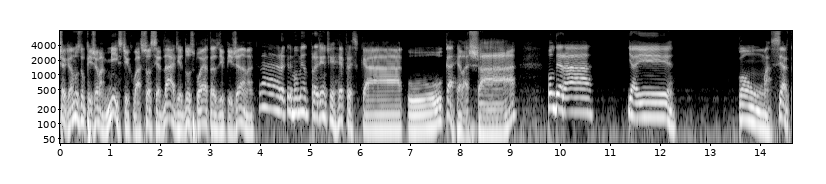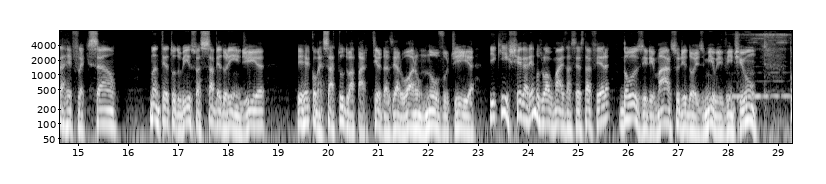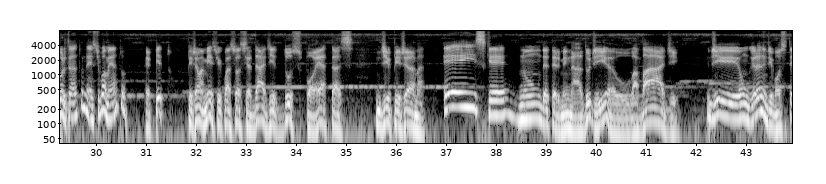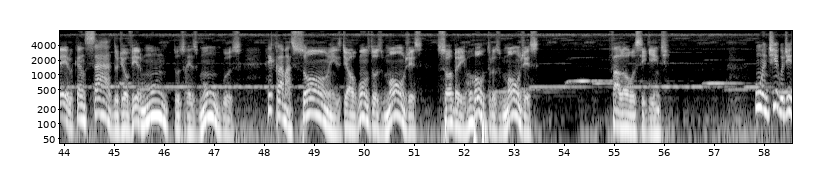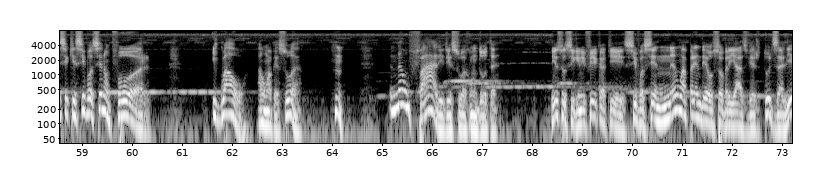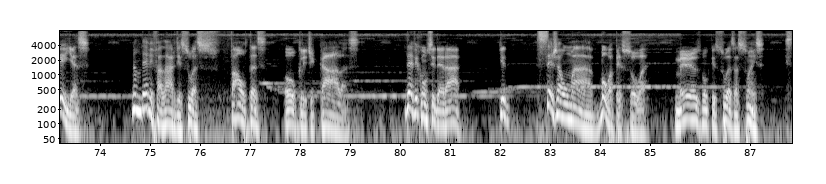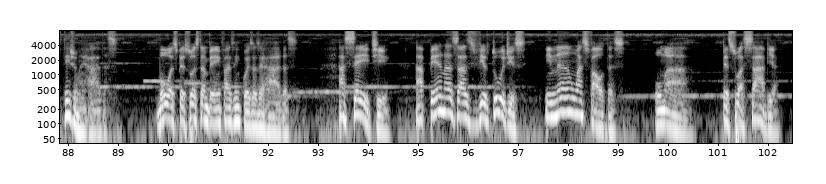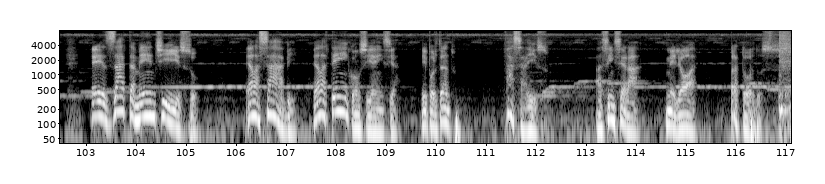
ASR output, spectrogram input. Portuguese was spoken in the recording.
Chegamos no Pijama Místico, a Sociedade dos Poetas de Pijama. Claro, aquele momento pra gente refrescar, cuca, relaxar, ponderar. E aí, com uma certa reflexão, manter tudo isso, a sabedoria em dia e recomeçar tudo a partir da zero hora, um novo dia. E que chegaremos logo mais na sexta-feira, 12 de março de 2021. Portanto, neste momento, repito, Pijama Místico, a Sociedade dos Poetas de Pijama. Eis que, num determinado dia, o abade de um grande mosteiro, cansado de ouvir muitos resmungos, reclamações de alguns dos monges sobre outros monges, falou o seguinte: Um antigo disse que se você não for igual a uma pessoa, hum, não fale de sua conduta. Isso significa que, se você não aprendeu sobre as virtudes alheias, não deve falar de suas faltas ou criticá-las. Deve considerar que seja uma boa pessoa, mesmo que suas ações estejam erradas. Boas pessoas também fazem coisas erradas. Aceite apenas as virtudes e não as faltas. Uma pessoa sábia é exatamente isso. Ela sabe, ela tem consciência e, portanto, faça isso. Assim será melhor para todos.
